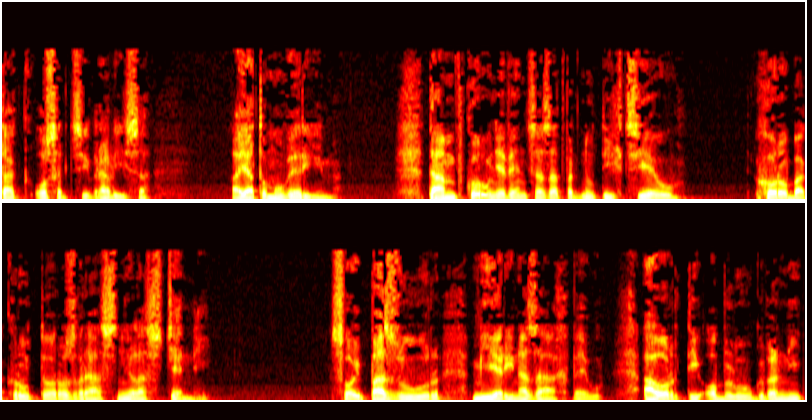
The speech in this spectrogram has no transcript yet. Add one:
Tak o srdci vraví sa, a ja tomu verím. Tam v korune venca zatvrdnutých ciev choroba kruto rozvrásnila steny svoj pazúr miery na záchvev. Aorty oblúk vlny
